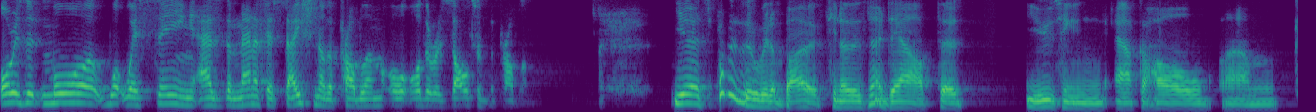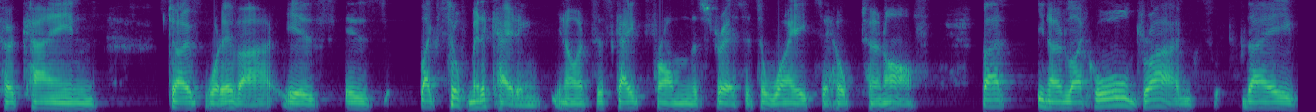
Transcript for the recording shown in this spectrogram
Or is it more what we're seeing as the manifestation of the problem or, or the result of the problem? Yeah, it's probably a little bit of both. You know, there's no doubt that using alcohol, um, cocaine, dope, whatever, is is like self medicating. You know, it's escape from the stress. It's a way to help turn off. But, you know, like all drugs, they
